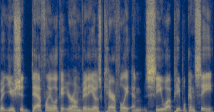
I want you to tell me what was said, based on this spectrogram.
but you should definitely look at your own videos carefully and see what people can see.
